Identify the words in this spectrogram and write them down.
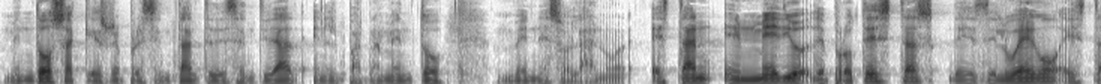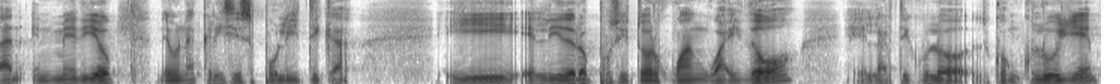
Mendoza, que es representante de esa entidad en el Parlamento venezolano. Están en medio de protestas, desde luego, están en medio de una crisis política y el líder opositor Juan Guaidó, el artículo concluye,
